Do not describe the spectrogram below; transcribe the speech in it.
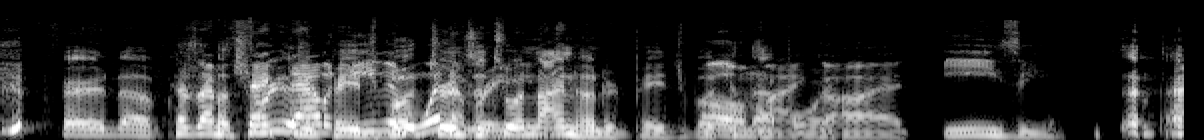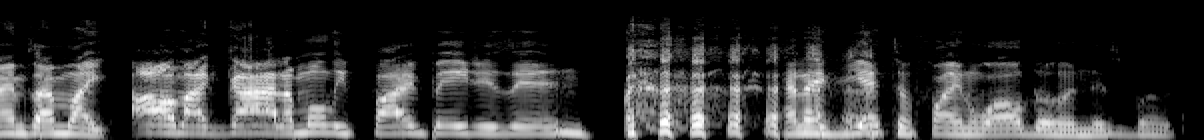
Fair enough. Because I'm a checked out page even book turns I'm into a 900 page book oh at that my point. god, easy. Sometimes I'm like, oh my god, I'm only five pages in, and I've yet to find Waldo in this book.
